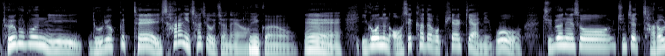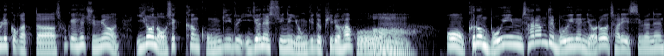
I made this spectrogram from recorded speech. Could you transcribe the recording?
결국은 이 노력 끝에 이 사랑이 찾아오잖아요. 그니까요. 예. 이거는 어색하다고 피할 게 아니고 주변에서 진짜 잘 어울릴 것 같다 소개해 주면 이런 어색한 공기도 이겨낼 수 있는 용기도 필요하고 어. 어, 그런 모임, 사람들 모이는 여러 자리 있으면은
